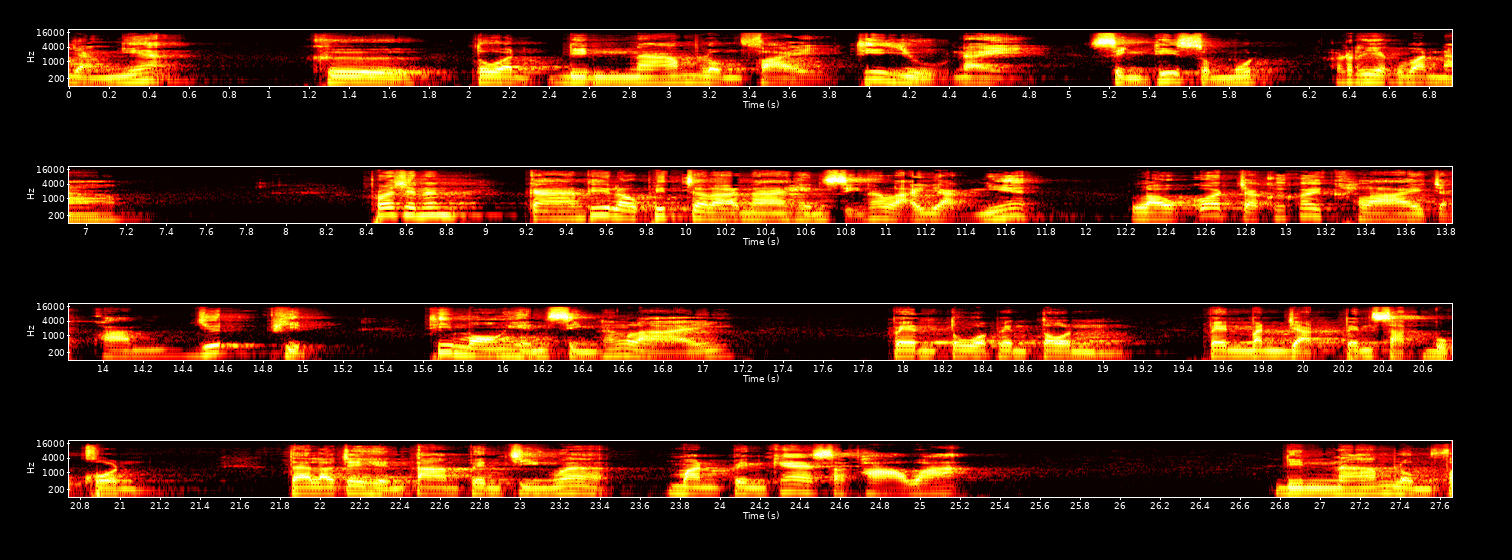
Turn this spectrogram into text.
อย่างเนี้ยคือตัวดินน้ำลมไฟที่อยู่ในสิ่งที่สมมุติเรียกว่าน้ำเพราะฉะนั้นการที่เราพิจารณาเห็นสิ่งทั้งหลายอย่างนี้ เราก็จะค่อยๆคคลายจากความยึดผิด ที่มองเห็นสิ่งทั้งหลาย เป็นตัวเป็นตน เป็นบัญญัติเป็นสัตว์บุคคล แต่เราจะเห็นตามเป็นจริงว่ามันเป็นแค่สภาวะ ดินน้ำลมไฟ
